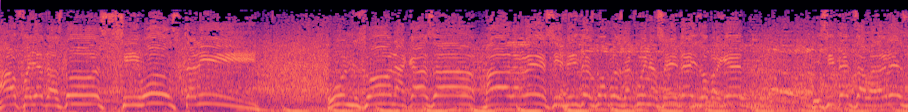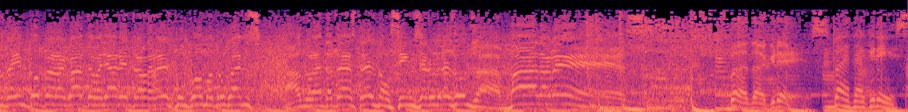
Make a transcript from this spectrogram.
Ha fallat els dos. Si vols tenir un zon a casa, Balagrés. Si necessites mobles de cuina, sanitaris o parquet, visita'ns a Balagrés. Ho tenim tot per arreglar a treballar entre balagrés.com o truca'ns al 93 395 0311. Balagrés. Badagrés. Badagrés.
